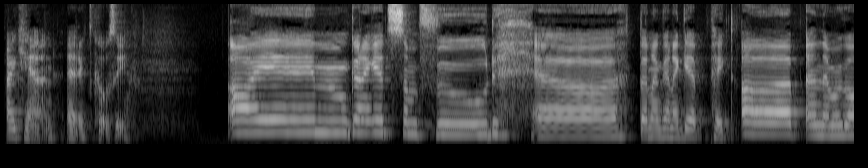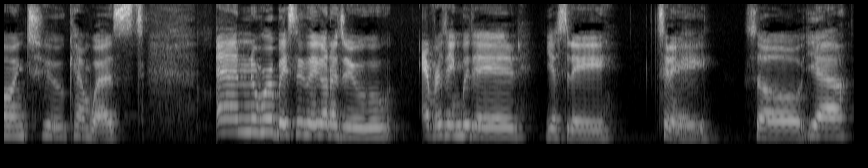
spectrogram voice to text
I can, and it's cozy. I'm gonna get some food, uh, then I'm gonna get picked up, and then we're going to Can-West. And we're basically gonna do everything we did yesterday, today. So, yeah,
